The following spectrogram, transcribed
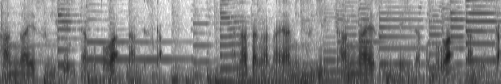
考えすぎていたことは何ですか？あなたが悩みすぎ考えすぎていたことは何ですか？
